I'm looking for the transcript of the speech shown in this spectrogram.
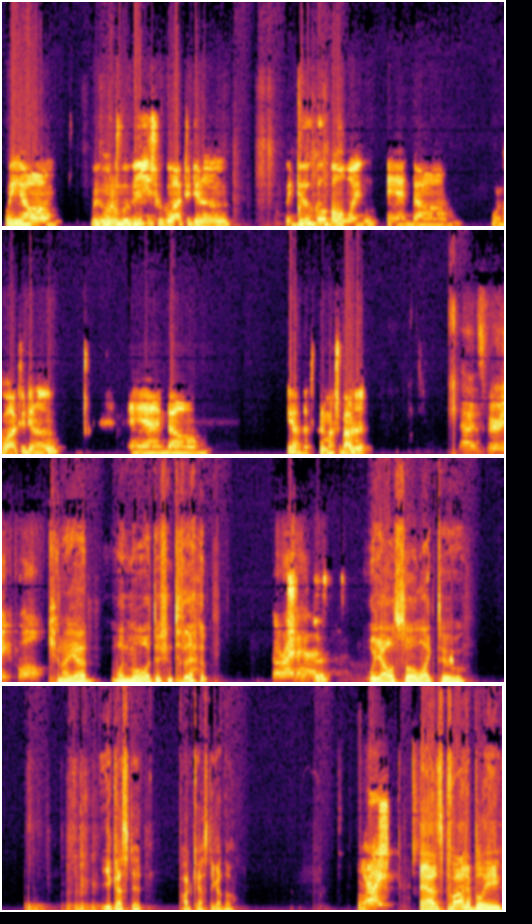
we um, we go to movies, we go out to dinner, we do go bowling, and um, we go out to dinner, and um, yeah, that's pretty much about it. That's very cool. Can I add one more addition to that? Go right ahead. We also like to, you guessed it, podcast together. Right. As probably,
